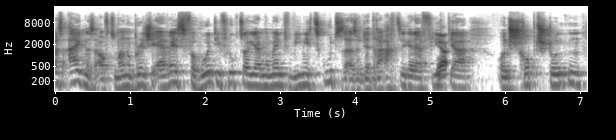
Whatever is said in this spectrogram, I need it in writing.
was Eigenes aufzumachen. Und British Airways verhurt die Flugzeuge ja im Moment wie nichts Gutes. Also der 380er, der fliegt ja, ja und schrubbt Stunden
